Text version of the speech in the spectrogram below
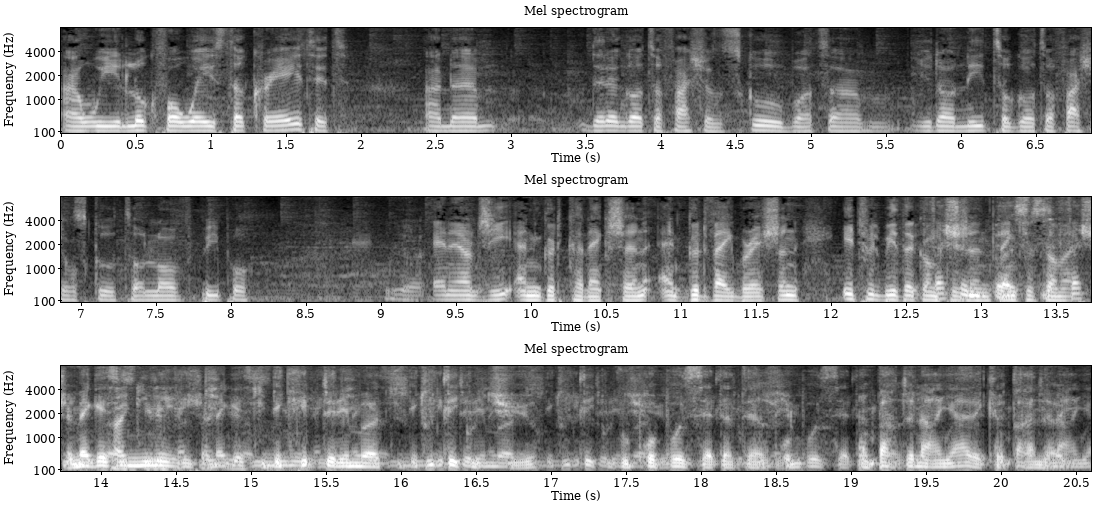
and we look for ways to create it. And um, didn't go to fashion school, but um, you don't need to go to fashion school to love people. Yeah. Energy and good connection and good vibration. It will be the conclusion. Thank you so much. Le magazine numérique qui décrypte les modes de toutes les cultures vous propose cette interview en partenariat avec le Tranoï.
